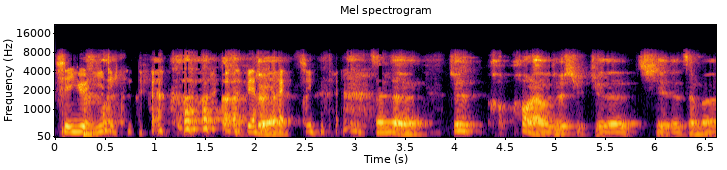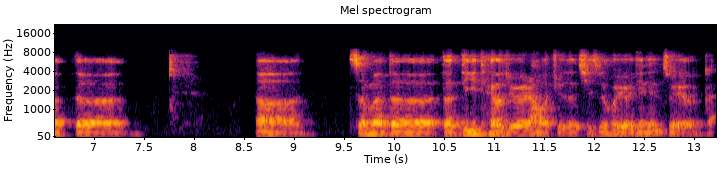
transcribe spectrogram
写远一点的，不要太近的，真的就是后后来我就觉得写的这么的，呃。这么的的 detail 就会让我觉得其实会有一点点罪恶感，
